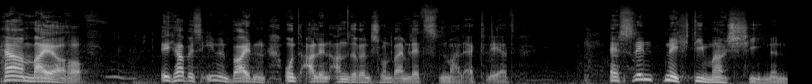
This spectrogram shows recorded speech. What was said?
Herr Meyerhoff, ich habe es Ihnen beiden und allen anderen schon beim letzten Mal erklärt. Es sind nicht die Maschinen,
